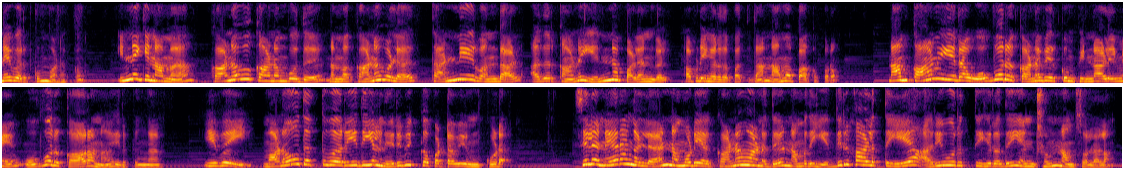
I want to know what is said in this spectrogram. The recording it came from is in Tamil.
அனைவருக்கும் வணக்கம். இன்னைக்கு நாம கனவு காணும்போது நம்ம கனவுல தண்ணீர் வந்தால் அதற்கான என்ன பலன்கள் அப்படிங்கறத பத்தி தான் நாம பார்க்க போறோம். நாம் காணுகிற ஒவ்வொரு கனவிற்கும் பின்னாலேயுமே ஒவ்வொரு காரணம் இருக்குங்க. இவை மனோதத்துவ ரீதியில் நிரூபிக்கப்பட்டவையும் கூட. சில நேரங்கள்ல நம்முடைய கனவானது நமது எதிர்காலத்தையே அறிவுறுத்துகிறது என்றும் நாம் சொல்லலாம்.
